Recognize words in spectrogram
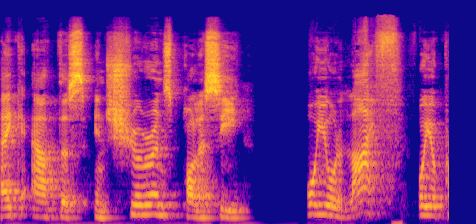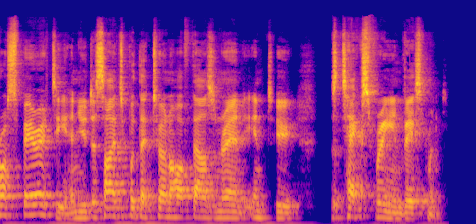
take out this insurance policy for your life, for your prosperity, and you decide to put that two and a half thousand rand into this tax free investment.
